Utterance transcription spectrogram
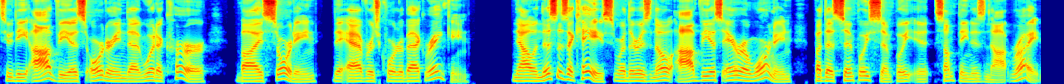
to the obvious ordering that would occur by sorting the average quarterback ranking. Now, and this is a case where there is no obvious error warning, but that simply, simply it, something is not right.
